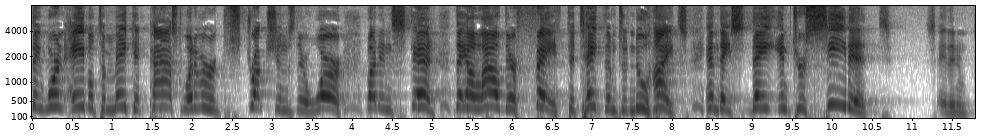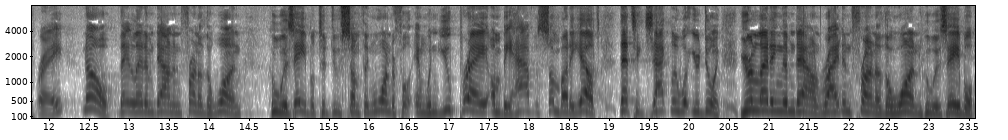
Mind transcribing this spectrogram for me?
they weren't able to make it past whatever obstructions there were, but instead they allowed their faith to take them to new heights and they, they interceded. Say they didn't pray. No, they let him down in front of the one who is able to do something wonderful. And when you pray on behalf of somebody else, that's exactly what you're doing. You're letting them down right in front of the one who is able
